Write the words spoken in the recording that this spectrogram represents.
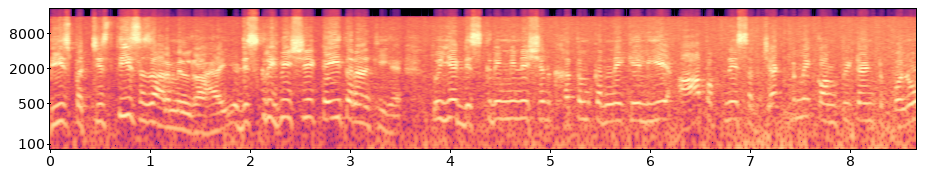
20, 25, तीस हज़ार मिल रहा है। ये डिस्क्रिमिनेशन कई तरह की है। तो ये डिस्क्रिमिनेशन खत्म करने के लिए आप अपने सब्जेक्ट में कॉम्पिटेंट बनो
